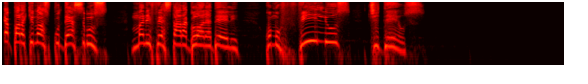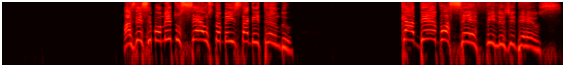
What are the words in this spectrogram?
é para que nós pudéssemos manifestar a glória dele como filhos de Deus. Mas nesse momento os céus também está gritando: Cadê você, filho de Deus?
